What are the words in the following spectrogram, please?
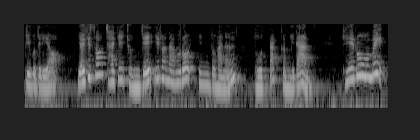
비구들이여 여기서 자기 존재의 일어남으로 인도하는 도닦음이란 괴로움의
